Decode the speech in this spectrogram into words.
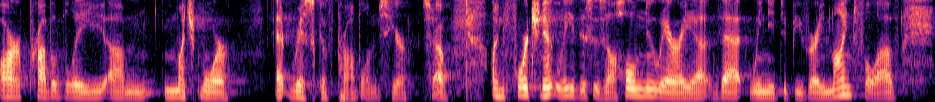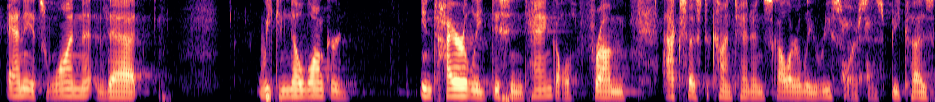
are probably um, much more at risk of problems here. So unfortunately, this is a whole new area that we need to be very mindful of, and it's one that we can no longer entirely disentangle from access to content and scholarly resources because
